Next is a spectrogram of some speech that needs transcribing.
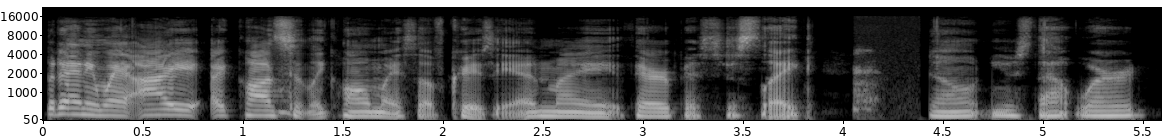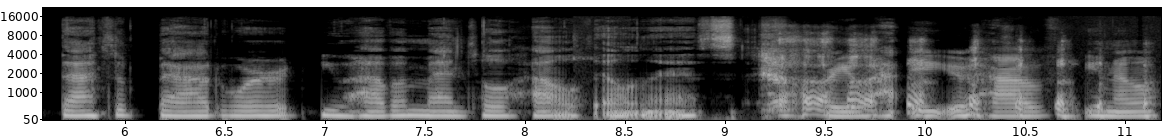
but anyway, I I constantly call myself crazy, and my therapist is like, "Don't use that word. That's a bad word. You have a mental health illness." or you ha- you have you know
